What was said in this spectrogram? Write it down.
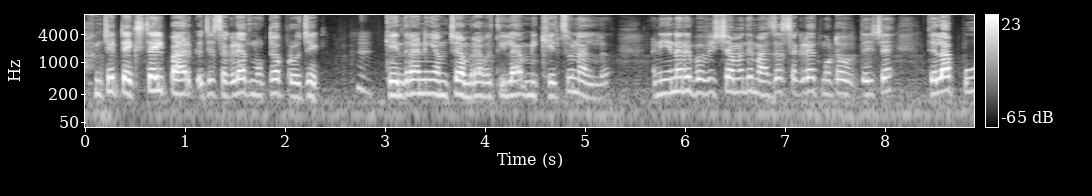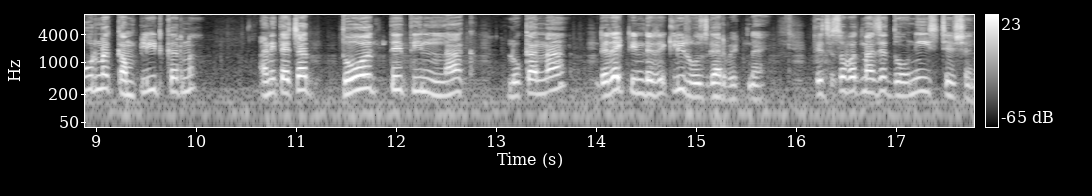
आमचे टेक्स्टाईल पार्क जे सगळ्यात मोठा प्रोजेक्ट. केंद्राने आमच्या अमरावतीला मी खेचून आणलं. आणि येणाऱ्या भविष्यामध्ये माझा सगळ्यात मोठा उद्देश आहे त्याला पूर्ण कंप्लीट करणं. आणि त्याच्यात दोन ते तीन लाख लोकांना डायरेक्ट इनडायरेक्टली रोजगार भेटणं आहे. त्याच्यासोबत माझे दोन्ही स्टेशन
